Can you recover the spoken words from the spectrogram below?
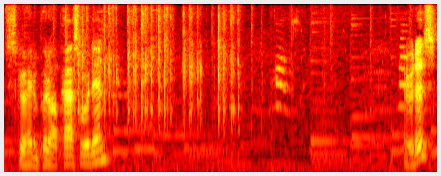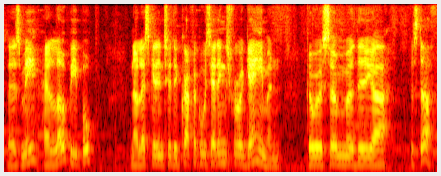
Just go ahead and put our password in. There it is, there's me. Hello people. Now let's get into the graphical settings for a game and go over some of the, uh, the stuff.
